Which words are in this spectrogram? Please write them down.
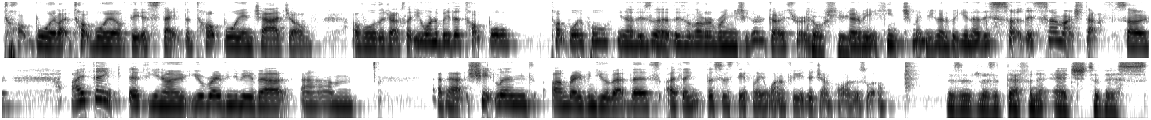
top boy, like top boy of the estate, the top boy in charge of of all the drugs. Like you want to be the top boy, top boy, Paul. You know, there's a there's a lot of rings you got to go through. Of course you got to be a henchman. You got to be, you know, there's so there's so much stuff. So, I think if you know you're raving to be about um about Shetland, I'm raving to you about this. I think this is definitely one for you to jump on as well. there's a there's a definite edge to this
